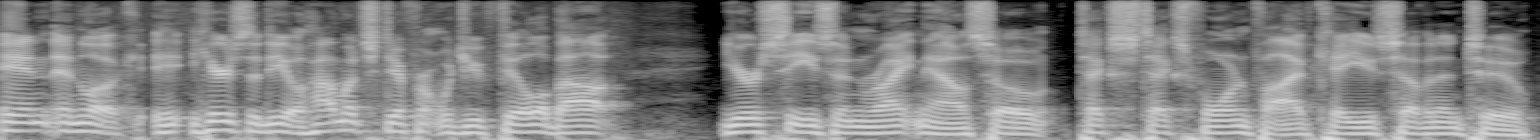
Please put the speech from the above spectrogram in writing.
And and look, here's the deal: how much different would you feel about your season right now? So Texas Tech's four and five, KU seven and two.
